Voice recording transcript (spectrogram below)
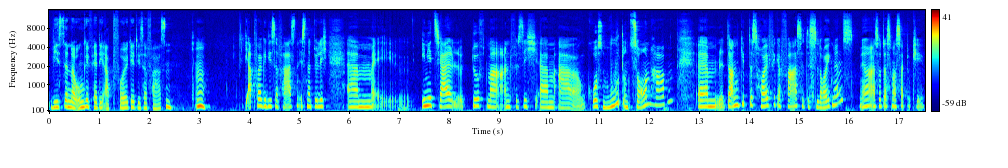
Wie ist denn da ungefähr die Abfolge dieser Phasen? Mm. Die Abfolge dieser Phasen ist natürlich, ähm, initial dürfte man an für sich ähm, großen Wut und Zorn haben. Ähm, dann gibt es häufig eine Phase des Leugnens, ja, also dass man sagt, okay,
